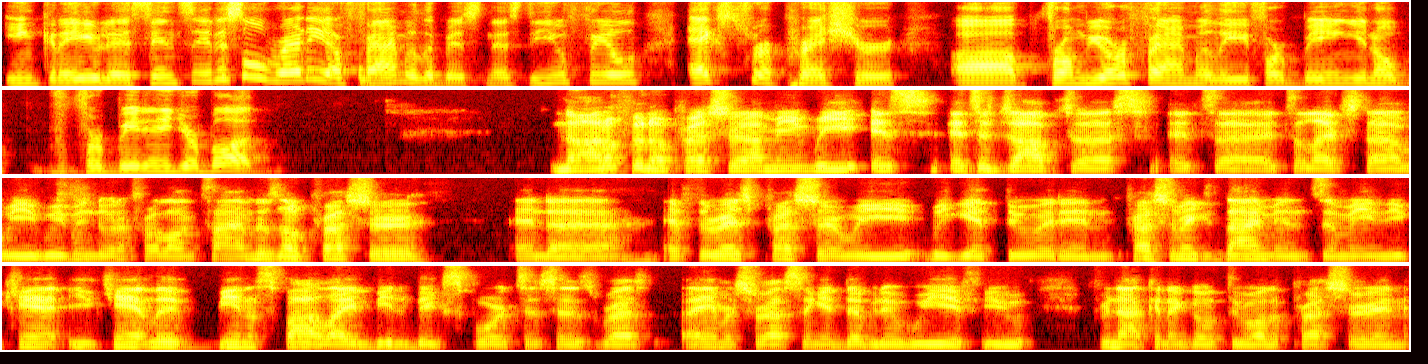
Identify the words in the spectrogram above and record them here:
increíble. Since it is already a family business, do you feel extra pressure uh, from your family for being, you know, for beating in your blood? No, I don't feel no pressure. I mean, we it's it's a job to us. It's a it's a lifestyle. We we've been doing it for a long time. There's no pressure, and uh, if there is pressure, we we get through it. And pressure makes diamonds. I mean, you can't you can't live being a spotlight and being in big sports such as rest, amateur wrestling and WWE if you if you're not going to go through all the pressure. And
